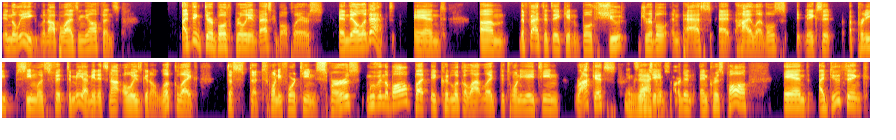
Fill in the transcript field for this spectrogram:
in the league, monopolizing the offense? I think they're both brilliant basketball players, and they'll adapt. And um, the fact that they can both shoot, dribble, and pass at high levels, it makes it a pretty seamless fit to me. I mean, it's not always going to look like the, the 2014 Spurs moving the ball, but it could look a lot like the 2018 Rockets exactly. James Harden and Chris Paul. And I do think,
